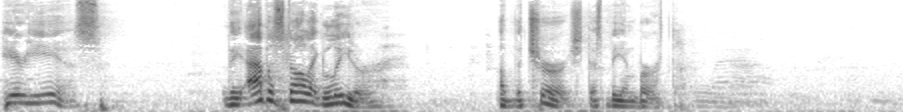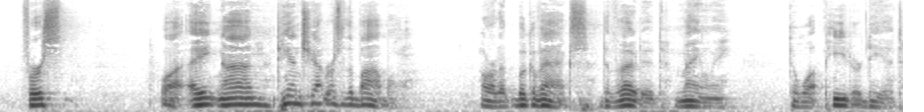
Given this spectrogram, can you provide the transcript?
here he is, the apostolic leader of the church that's being birthed. First, what, eight, nine, ten chapters of the Bible, or the book of Acts, devoted mainly to what Peter did,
